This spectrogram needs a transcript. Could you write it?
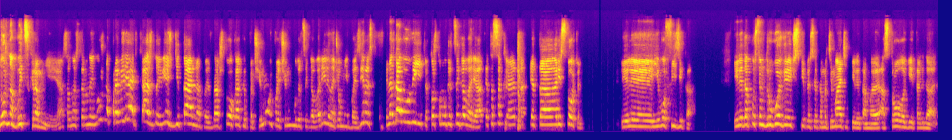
нужно быть скромнее. С одной стороны, нужно проверять каждую вещь детально, то есть да, что, как и почему, и почему мудрецы говорили, на чем они базировались. Иногда вы увидите, то, что мудрецы говорят, это, это, это Аристотель или его физика, или, допустим, другой греческий, то есть это математики или там э, астрологи и так далее.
